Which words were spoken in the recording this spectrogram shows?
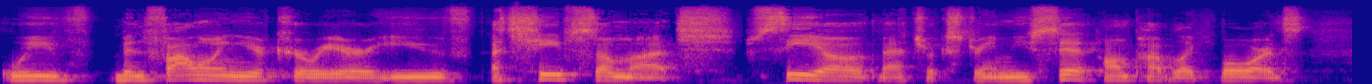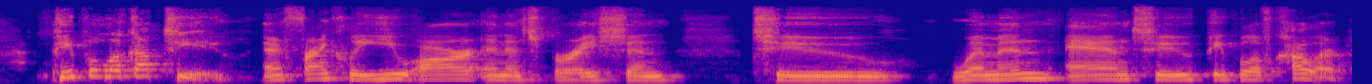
we've been following your career. You've achieved so much, CEO of MetricStream, you sit on public boards. People look up to you. And frankly, you are an inspiration to women and to people of color.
